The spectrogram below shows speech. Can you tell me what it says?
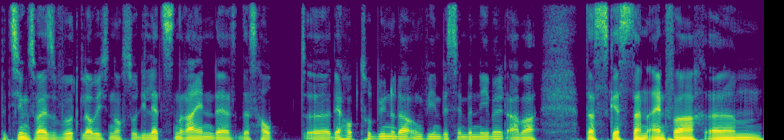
beziehungsweise wird, glaube ich, noch so die letzten Reihen der, des Haupt, äh, der Haupttribüne da irgendwie ein bisschen benebelt, aber dass gestern einfach, ähm,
